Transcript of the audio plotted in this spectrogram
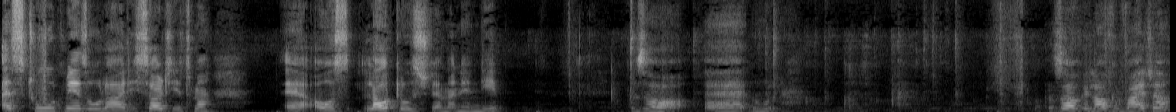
Es tut mir so leid. Ich sollte jetzt mal äh, aus lautlos stellen, mein Handy. So, äh, so, wir laufen weiter.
